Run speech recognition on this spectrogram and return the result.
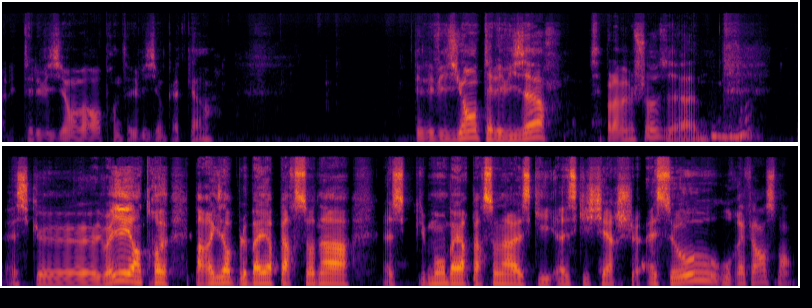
allez, télévision, on va reprendre télévision 4K. Télévision, téléviseur, c'est pas la même chose. Mhm. Est-ce que, vous voyez, entre, par exemple, le buyer persona, est-ce que mon buyer persona, est-ce qu'il est qu'il cherche SEO ou référencement?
